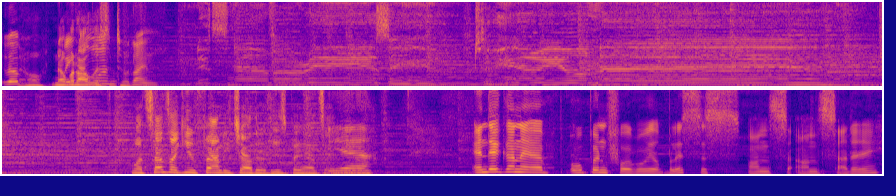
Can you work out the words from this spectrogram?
Well, No, no, but I'll listen to it. Fine. It's never easy to hear your name. Well, it sounds like you found each other. These bands. and you- Yeah. And they're gonna open for Royal Bliss on on Saturday,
